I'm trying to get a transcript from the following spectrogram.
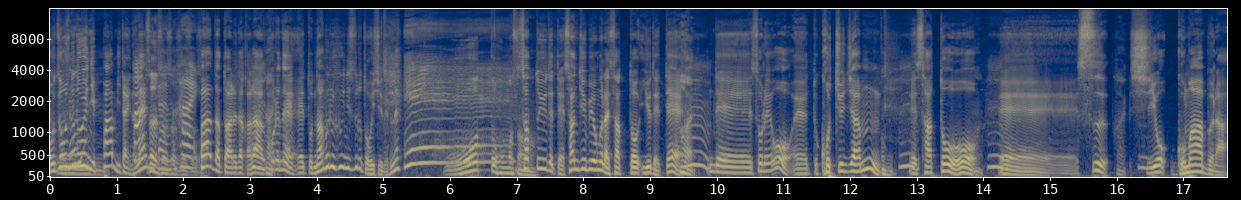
お雑煮。の上にパンみたいなね。そうそうそう。パンだとあれだからこれねえっとナムル風にすると美味しいですね。え。おーっと本間さんさっと茹でて30秒ぐらいさっと茹でてはいでそれをえっとコチュジャンえ砂糖えー酢塩ごま油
